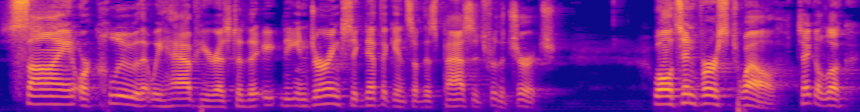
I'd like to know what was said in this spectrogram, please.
sign or clue that we have here as to the, the enduring significance of this passage for the church? Well, it's in verse 12. Take a look.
